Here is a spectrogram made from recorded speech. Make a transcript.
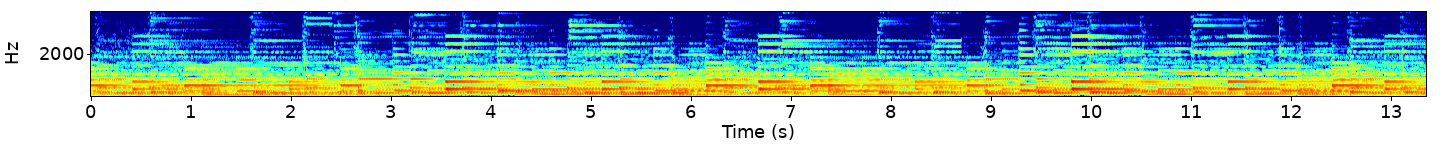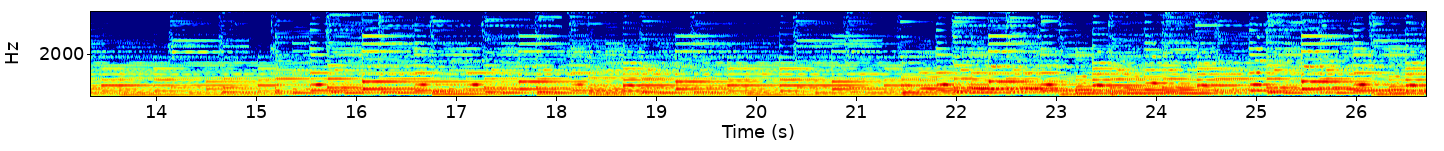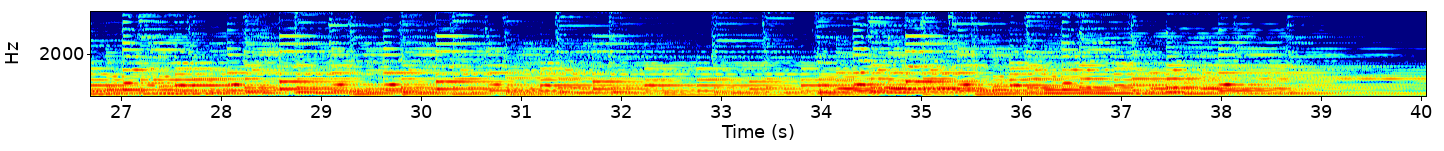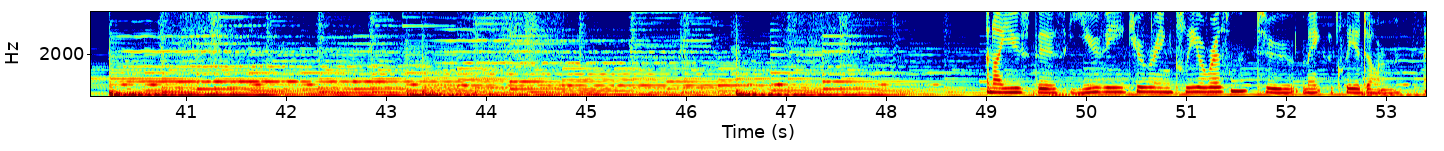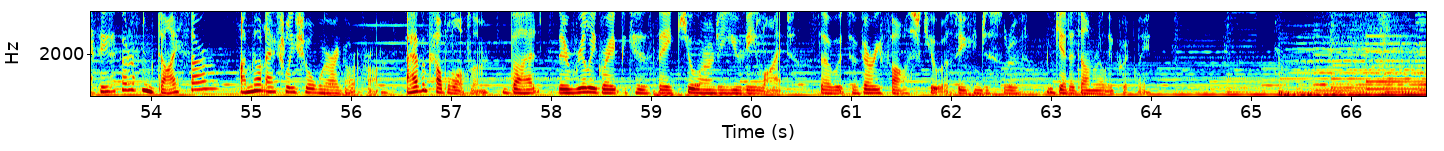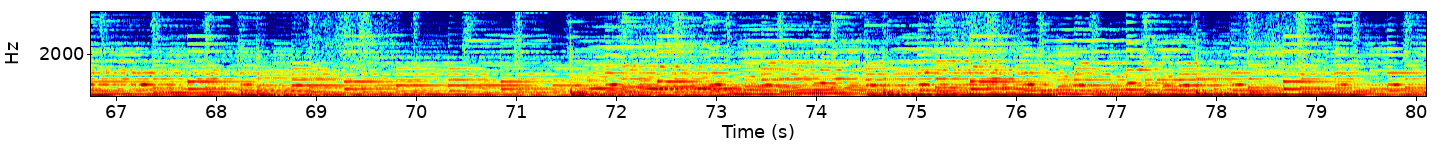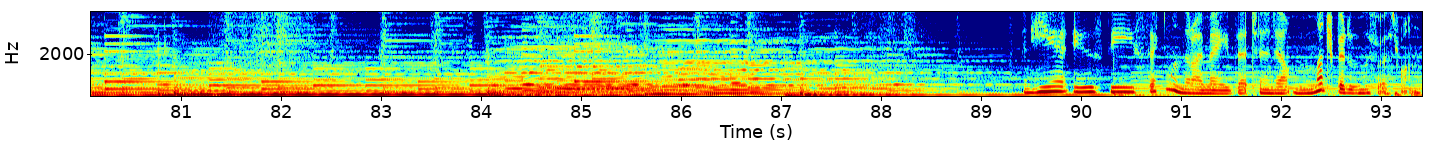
And I used this UV curing clear resin to make the clear dome. I think I got it from Daiso. I'm not actually sure where I got it from. I have a couple of them, but they're really great because they cure under UV light. So it's a very fast cure, so you can just sort of get it done really quickly. Is the second one that I made that turned out much better than the first one.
